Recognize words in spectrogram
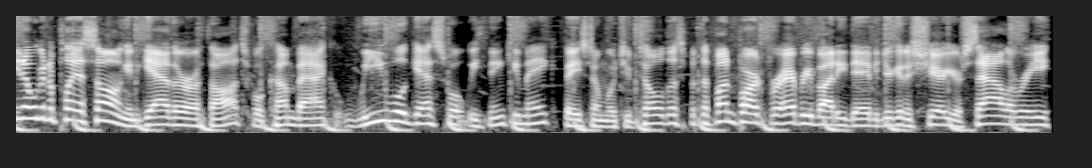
you know, we're going to play a song and gather our thoughts. We'll come back. We will guess what we think you make based on what you've told us. But the fun part for everybody, David, you're going to share your salary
